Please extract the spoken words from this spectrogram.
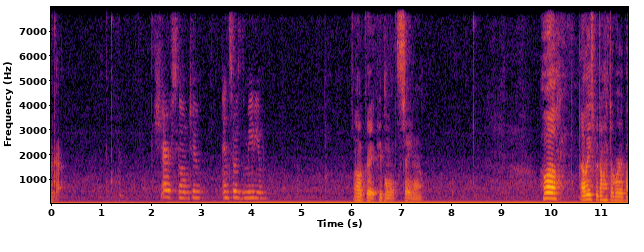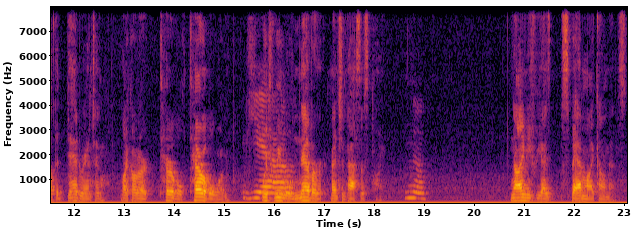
okay. Sheriff's going too. And so is the medium. Oh, great. People won't stay now. Well, at least we don't have to worry about the dead ranting. Like on our terrible, terrible one. Yeah. Which we will never mention past this point. No. Not even if you guys spam my comments.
